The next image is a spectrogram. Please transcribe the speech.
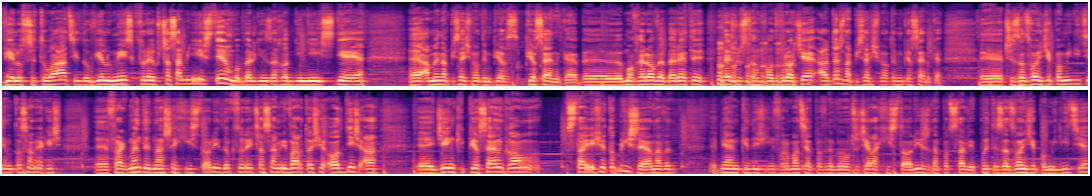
wielu sytuacji, do wielu miejsc, które już czasami nie istnieją, bo Berlin Zachodni nie istnieje. E, A my napisaliśmy o tym pios piosenkę. E, Moherowe berety też już są w odwrocie, ale też napisaliśmy o tym piosenkę. E, Czy zadzwonicie po milicję? No to są jakieś fragmenty naszej historii, do której czasami warto się odnieść, a dzięki piosenkom staje się to bliższe. Ja nawet miałem kiedyś informację od pewnego nauczyciela historii, że na podstawie płyty Zadzwońcie po milicję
